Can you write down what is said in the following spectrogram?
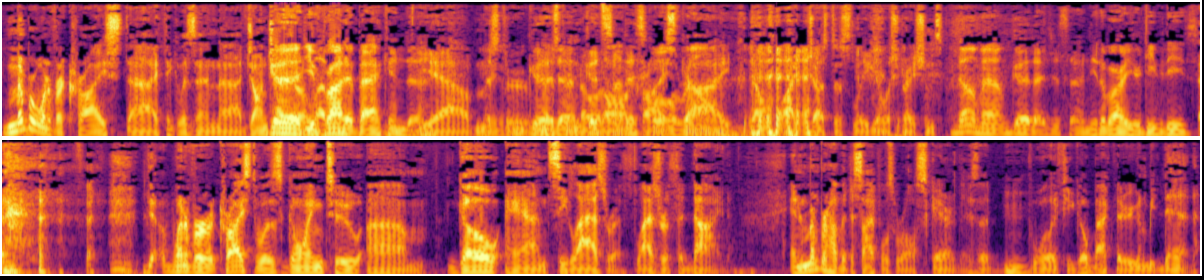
Remember one of our Christ? Uh, I think it was in uh, John chapter Good. You brought it back into. Yeah, Mister Good, Mister uh, good Know-it-all school Christ guy. Don't like Justice League illustrations. No, man, I'm good. I just uh, need to borrow your DVDs. whenever Christ was going to um, go and see Lazarus, Lazarus had died. And remember how the disciples were all scared. They said, Hmm. "Well, if you go back there, you're going to be dead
